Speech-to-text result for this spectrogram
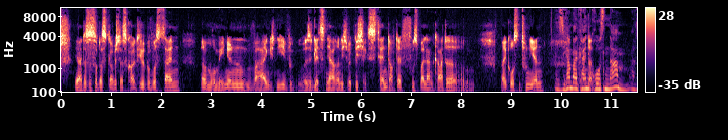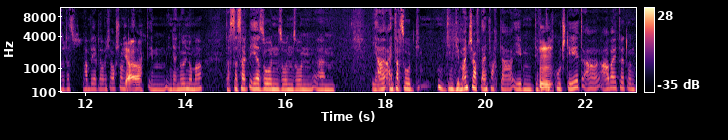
ja, das ist so das, glaube ich, das kollektive Bewusstsein. Ähm, Rumänien war eigentlich nie, also die letzten Jahre nicht wirklich existent auf der Fußballlandkarte ähm, bei großen Turnieren. Sie haben halt keine da, großen Namen. Also das haben wir ja, glaube ich, auch schon ja. gesagt im, in der Nullnummer, dass das halt eher so ein, so ein, so ein ähm, ja, einfach so die, die Mannschaft einfach da eben defensiv mhm. gut steht, arbeitet und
